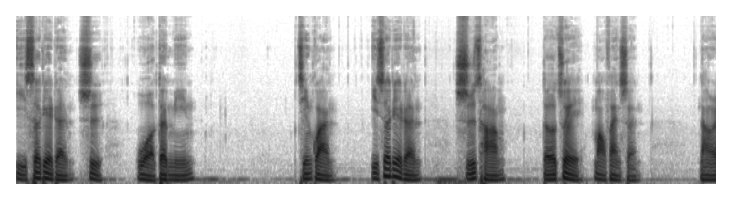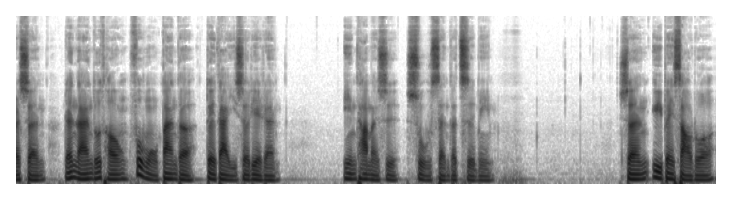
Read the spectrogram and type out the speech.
以色列人是我的民，尽管以色列人时常得罪冒犯神。然而，神仍然如同父母般的对待以色列人，因他们是属神的子民。神预备扫罗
